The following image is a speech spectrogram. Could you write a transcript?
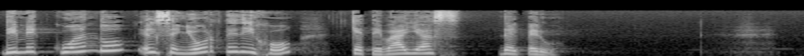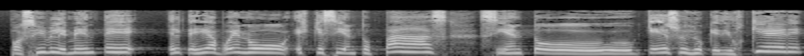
dime cuándo el Señor te dijo que te vayas del Perú. Posiblemente él te diga, bueno, es que siento paz, siento que eso es lo que Dios quiere.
